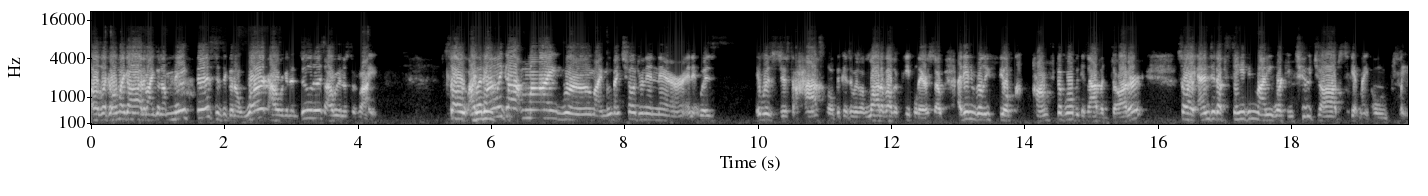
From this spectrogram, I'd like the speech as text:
I was like, oh my God, am I going to make this? Is it going to work? How are we going to do this? How are we going to survive? So I But finally got my room. I moved my children in there, and it was it was just a hassle because there was a lot of other people there. So I didn't really feel comfortable because I have a daughter. So I ended up saving money, working two jobs to get my own place.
